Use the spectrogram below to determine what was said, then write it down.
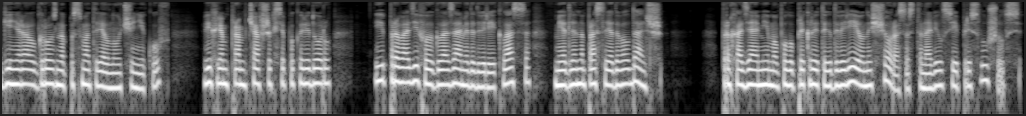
Генерал грозно посмотрел на учеников, вихрем промчавшихся по коридору, и, проводив их глазами до дверей класса, медленно проследовал дальше. Проходя мимо полуприкрытых дверей, он еще раз остановился и прислушался.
